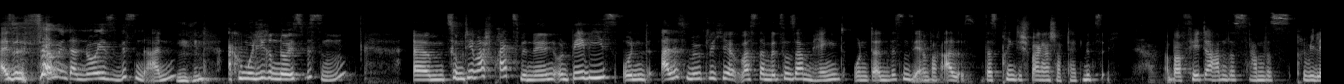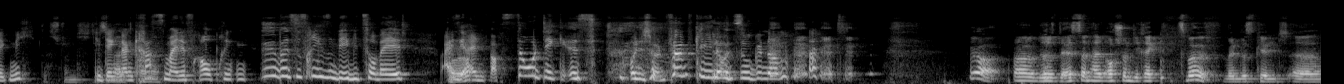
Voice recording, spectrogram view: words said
Also sie sammeln dann neues Wissen an, Mhm. akkumulieren neues Wissen ähm, zum Thema Spreizwindeln und Babys und alles Mögliche, was damit zusammenhängt. Und dann wissen sie einfach alles. Das bringt die Schwangerschaft halt mit sich. Aber Väter haben das, haben das Privileg nicht. Das stimmt. Das Die denken dann, halt krass, meine Frau bringt ein übelstes Riesenbaby zur Welt, weil sie Ja. einfach so dick ist und schon fünf Kilo zugenommen hat. Ja, äh, der ist dann halt auch schon direkt zwölf, wenn das Kind, äh,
